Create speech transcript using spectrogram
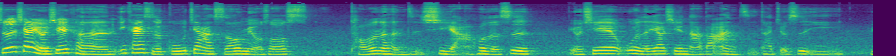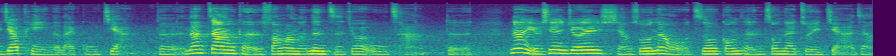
就是像有些可能一开始估价的时候没有说讨论的很仔细啊，或者是有些为了要先拿到案子，他就是以比较便宜的来估价，对，那这样可能双方的认知就会误差，对。那有些人就会想说，那我之后工程重在追加这样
